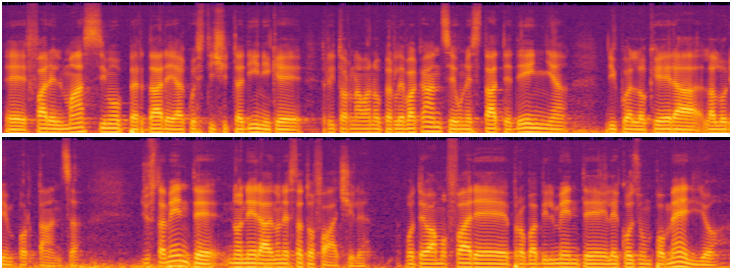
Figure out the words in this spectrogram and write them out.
eh, fare il massimo per dare a questi cittadini che ritornavano per le vacanze un'estate degna di quello che era la loro importanza. Giustamente non, era, non è stato facile, potevamo fare probabilmente le cose un po' meglio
